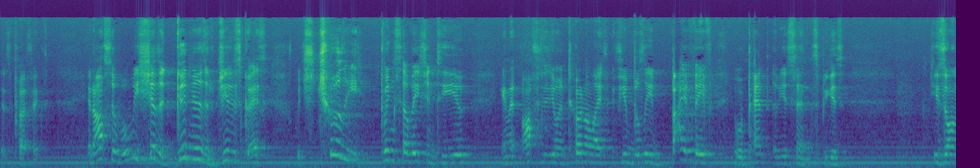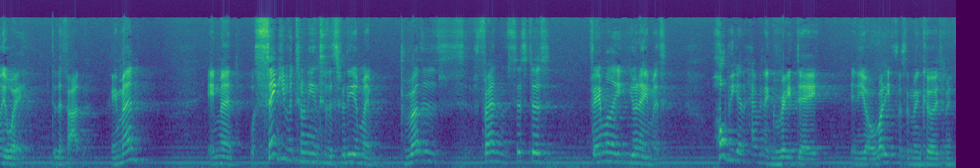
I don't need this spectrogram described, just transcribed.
is perfect. And also, where we share the good news of Jesus Christ, which truly brings salvation to you and it offers you eternal life if you believe by faith and repent of your sins because he's the only way to the Father. Amen? Amen. Well, thank you for tuning into this video, my brothers, friends, sisters, family, you name it. Hope you guys are having a great day and you're ready for some encouragement.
